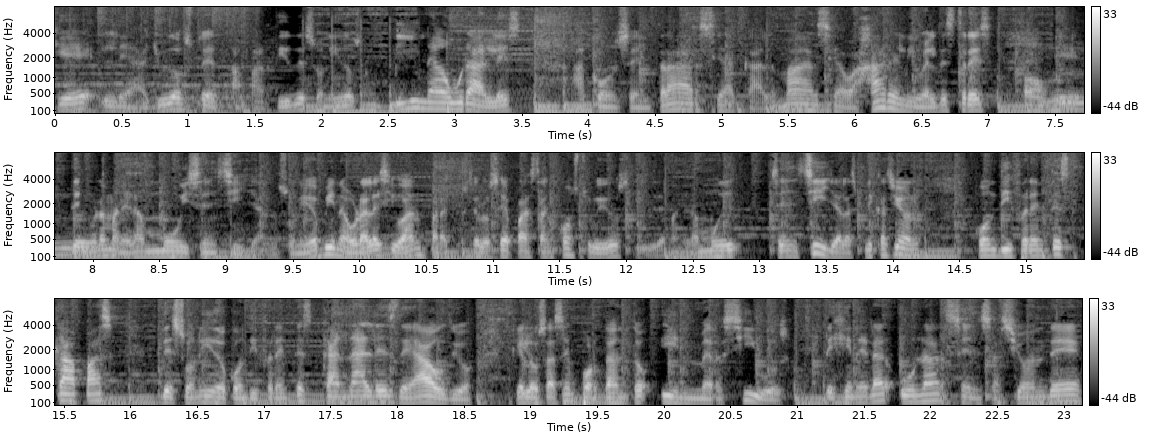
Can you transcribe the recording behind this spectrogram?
que le ayuda a usted a partir de sonidos binaurales a concentrarse, a calmarse, a bajar el nivel de estrés eh, de una manera muy sencilla. Los sonidos binaurales, Iván, para que usted lo sepa, están construidos de manera muy sencilla la explicación, con diferentes capas de sonido, con diferentes canales de audio que los hacen, por tanto, inmersivos. Le generan una sensación de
